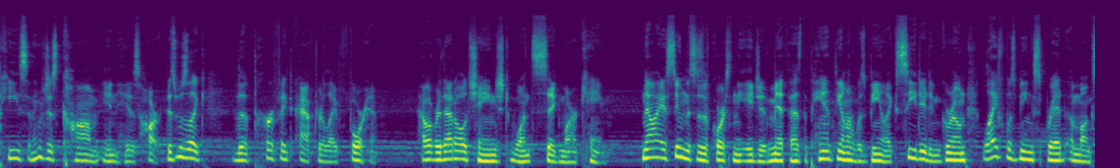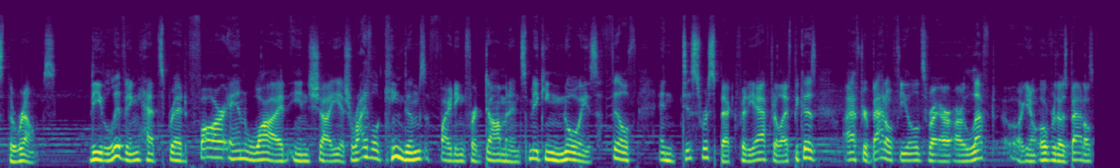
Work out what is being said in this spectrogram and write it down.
peace, and there was just calm in his heart. This was like the perfect afterlife for him. However, that all changed once Sigmar came. Now, I assume this is, of course, in the age of myth, as the pantheon was being like seeded and grown, life was being spread amongst the realms. The living had spread far and wide in Shyish, rival kingdoms fighting for dominance, making noise, filth, and disrespect for the afterlife. Because after battlefields right, are, are left, uh, you know, over those battles,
